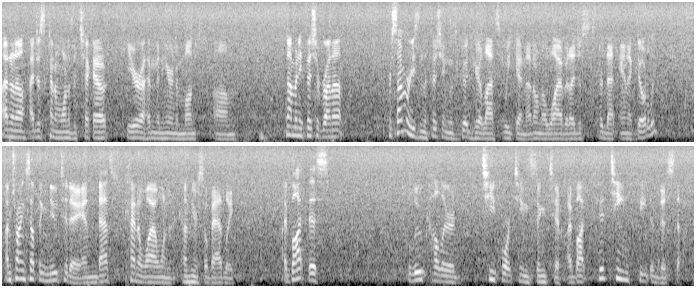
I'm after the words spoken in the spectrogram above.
I don't know. I just kind of wanted to check out here. I haven't been here in a month. Um, not many fish have run up. For some reason, the fishing was good here last weekend. I don't know why, but I just heard that anecdotally. I'm trying something new today, and that's kind of why I wanted to come here so badly. I bought this blue-colored T14 sink tip. I bought 15 feet of this stuff,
